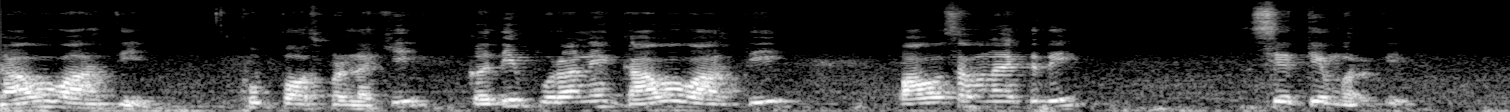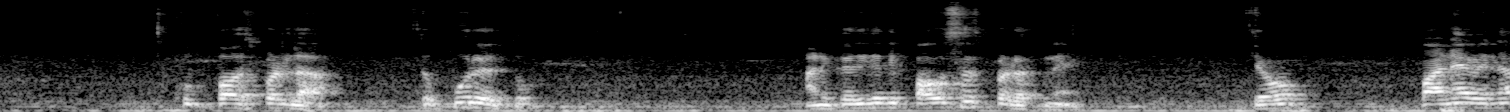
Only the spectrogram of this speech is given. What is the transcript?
गाव वाहती. खूप पाऊस पडला की कधी पुराने गाव वाहती पावसामध्ये कधी शेती मरते. खूप पाऊस पडला तर पूर येतो. आणि कधी कधी पाऊसच पडत नाही. तेव्हा पाण्याविना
